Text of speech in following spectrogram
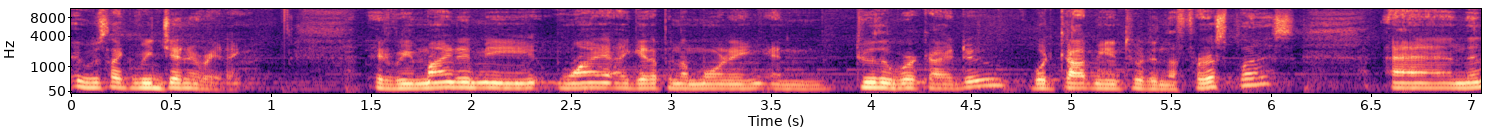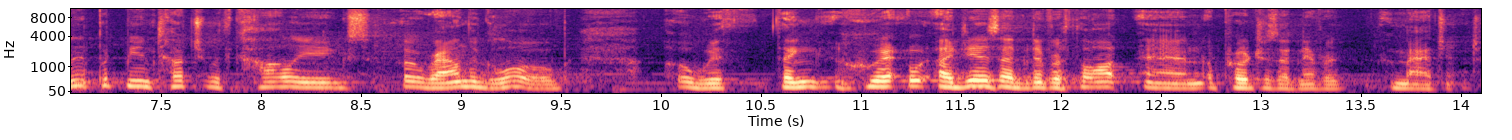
It was like regenerating. It reminded me why I get up in the morning and do the work I do, what got me into it in the first place, and then it put me in touch with colleagues around the globe with thing, who, ideas I'd never thought and approaches I'd never imagined.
